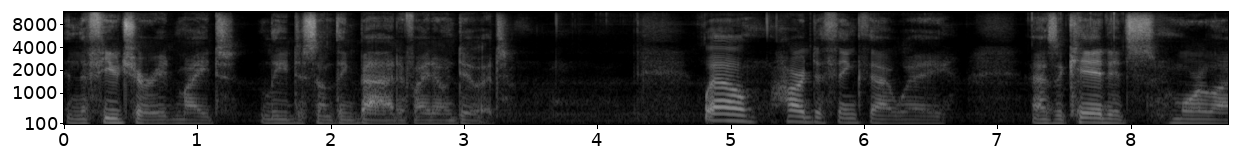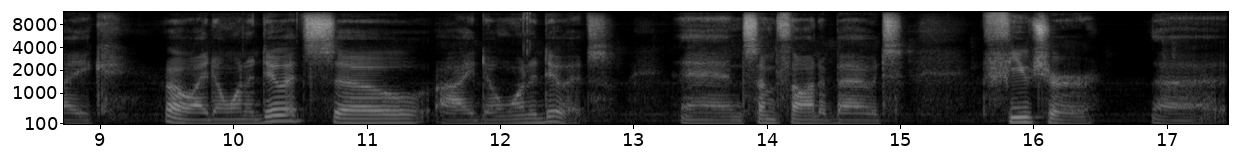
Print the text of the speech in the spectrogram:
in the future it might lead to something bad if I don't do it. Well, hard to think that way. As a kid, it's more like, oh, I don't want to do it, so I don't want to do it. And some thought about future uh,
